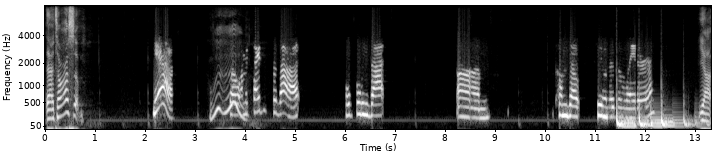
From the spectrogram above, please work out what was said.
That's awesome. Yeah, Woohoo. so I'm excited for that. Hopefully that um comes out sooner than later. yeah.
